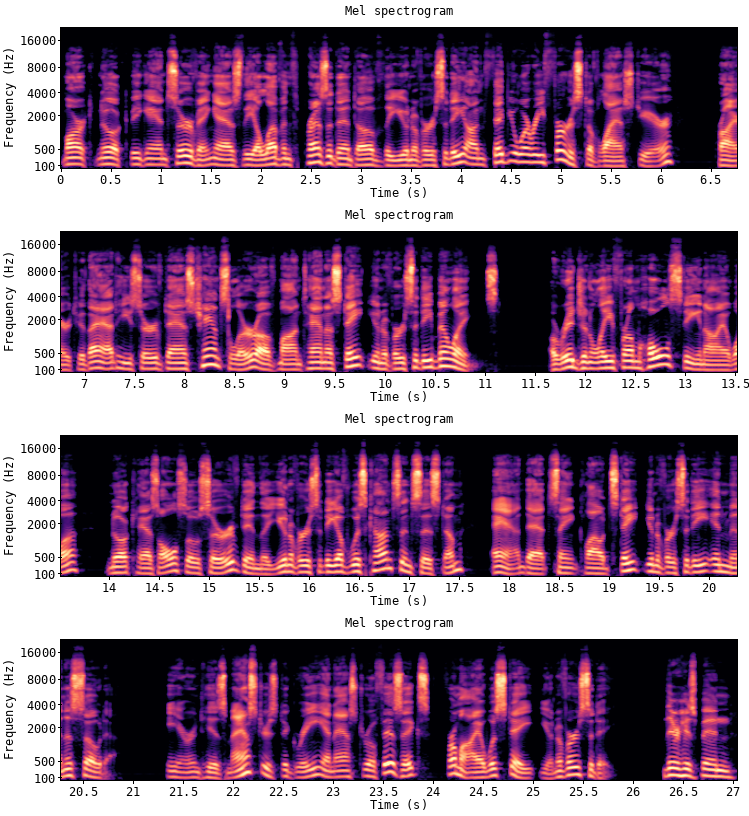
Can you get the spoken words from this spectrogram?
Mark Nook began serving as the 11th president of the university on February 1st of last year. Prior to that, he served as chancellor of Montana State University Billings. Originally from Holstein, Iowa, Nook has also served in the University of Wisconsin system and at St. Cloud State University in Minnesota. He earned his master's degree in astrophysics from Iowa State University. There has been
